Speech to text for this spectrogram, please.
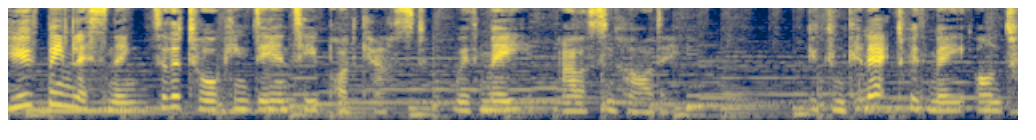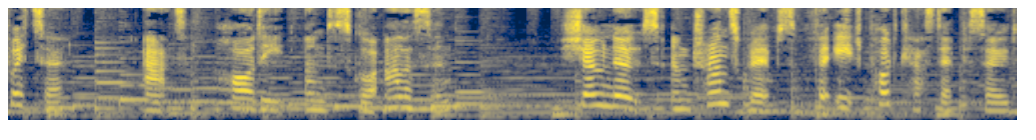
You've been listening to the Talking D&T podcast with me, Alison Hardy. You can connect with me on Twitter at Hardy underscore Alison. Show notes and transcripts for each podcast episode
